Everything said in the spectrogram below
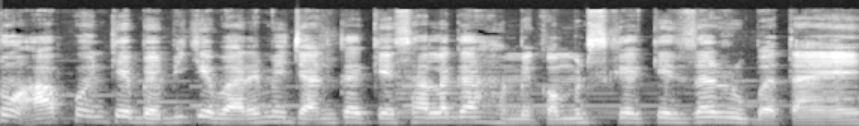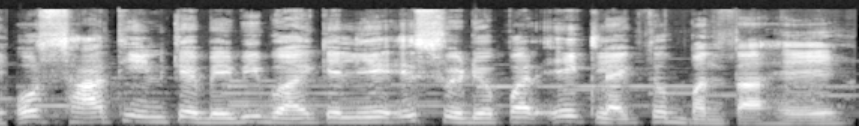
दोस्तों, आपको इनके बेबी के बारे में जानकर कैसा लगा, हमें कमेंट्स करके ज़रूर बताएँ। और साथ ही इनके बेबी बॉय के लिए इस वीडियो पर एक लाइक तो बनता है।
